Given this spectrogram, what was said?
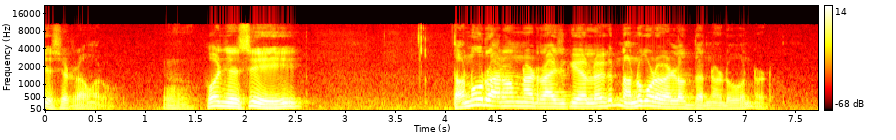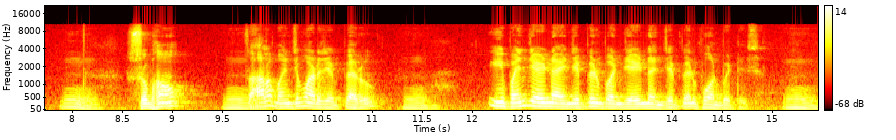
చేశాడు రామారావు. ఫోన్ చేసి తను రానన్నాడు రాజకీయాల్లోకి నన్ను కూడా వెళ్ళొద్దు అన్నాడు అన్నాడు. శుభం. చాలా మంచి మాట చెప్పారు. ఈ పని చేయండి ఆయన చెప్పిన పని చేయండి అని చెప్పి ఫోన్ పెట్టేశాను.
